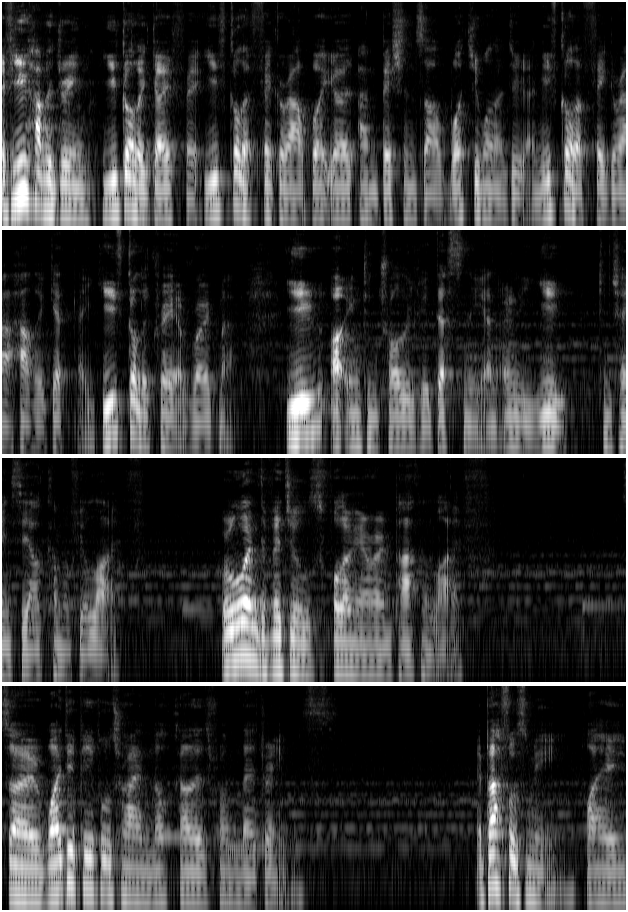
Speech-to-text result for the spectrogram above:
If you have a dream, you've gotta go for it. You've gotta figure out what your ambitions are, what you wanna do, and you've gotta figure out how to get there. You've gotta create a roadmap. You are in control of your destiny, and only you can change the outcome of your life. We're all individuals following our own path in life. So, why do people try and knock others from their dreams? It baffles me why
